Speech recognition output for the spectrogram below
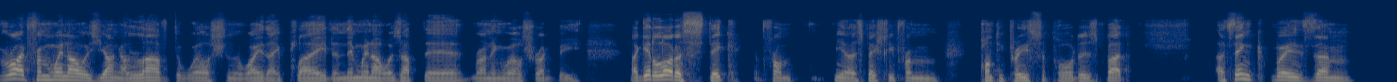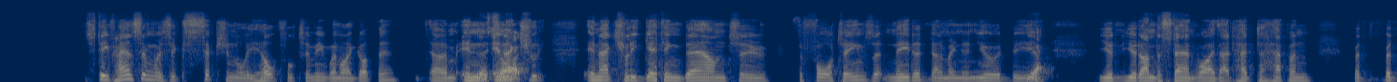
right from when I was young I loved the Welsh and the way they played, and then when I was up there running Welsh rugby, I get a lot of stick from you know especially from Pontypridd supporters, but I think with um, Steve Hansen was exceptionally helpful to me when I got there um, in, in right. actually in actually getting down to the four teams that needed. I mean, and you would be yeah. you'd you'd understand why that had to happen. But but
